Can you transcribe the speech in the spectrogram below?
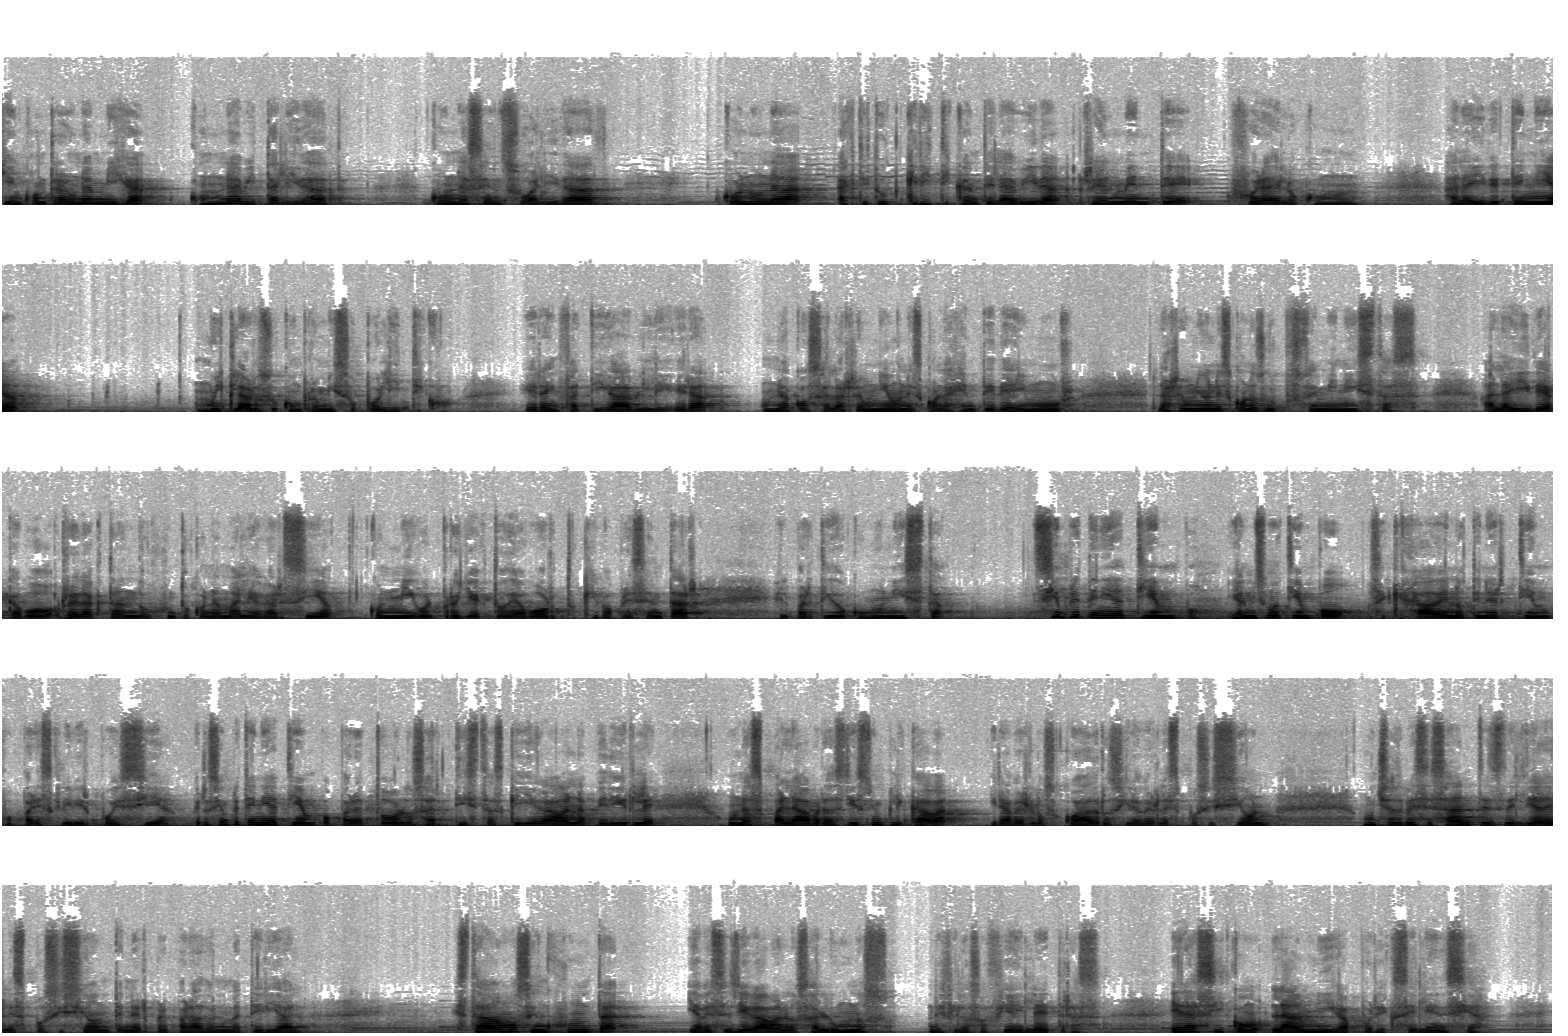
y encontrar una amiga con una vitalidad, con una sensualidad, con una actitud crítica ante la vida realmente fuera de lo común. Alaide tenía muy claro su compromiso político, era infatigable, era una cosa las reuniones con la gente de Aymur, las reuniones con los grupos feministas. Alaide acabó redactando junto con Amalia García, conmigo, el proyecto de aborto que iba a presentar el Partido Comunista Siempre tenía tiempo y al mismo tiempo se quejaba de no tener tiempo para escribir poesía, pero siempre tenía tiempo para todos los artistas que llegaban a pedirle unas palabras y eso implicaba ir a ver los cuadros, ir a ver la exposición, muchas veces antes del día de la exposición tener preparado el material. Estábamos en junta y a veces llegaban los alumnos de filosofía y letras. Era así como la amiga por excelencia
